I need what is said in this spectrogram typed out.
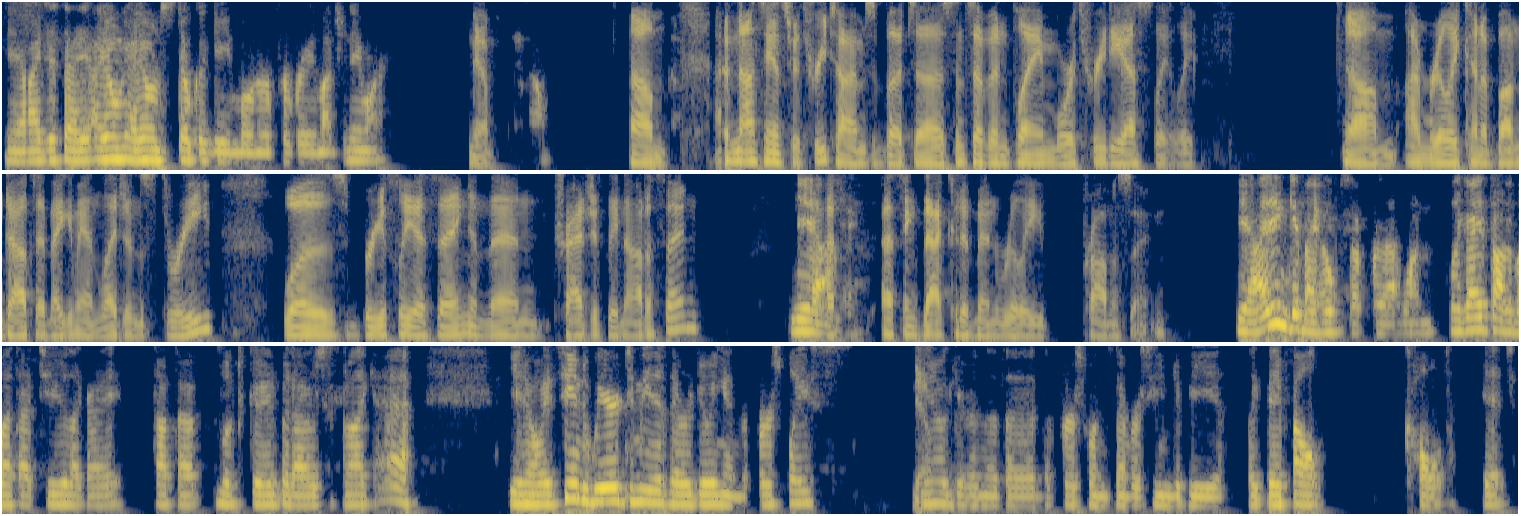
You know, I just I, I don't I don't stoke a game owner for very much anymore. Yeah. Um, I've not answered three times, but uh, since I've been playing more 3DS lately, um, I'm really kind of bummed out that Mega Man Legends 3 was briefly a thing and then tragically not a thing. Yeah, I think, I think that could have been really promising. Yeah, I didn't get my hopes up for that one. Like I thought about that too. Like I thought that looked good, but I was just kind of like, eh. You know, it seemed weird to me that they were doing it in the first place. Yeah. You know, given that the the first ones never seemed to be like they felt cult hit.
